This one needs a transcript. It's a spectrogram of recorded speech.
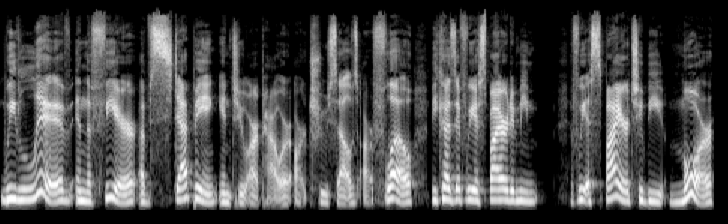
we live in the fear of stepping into our power, our true selves, our flow, because if we aspire to be if we aspire to be more,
